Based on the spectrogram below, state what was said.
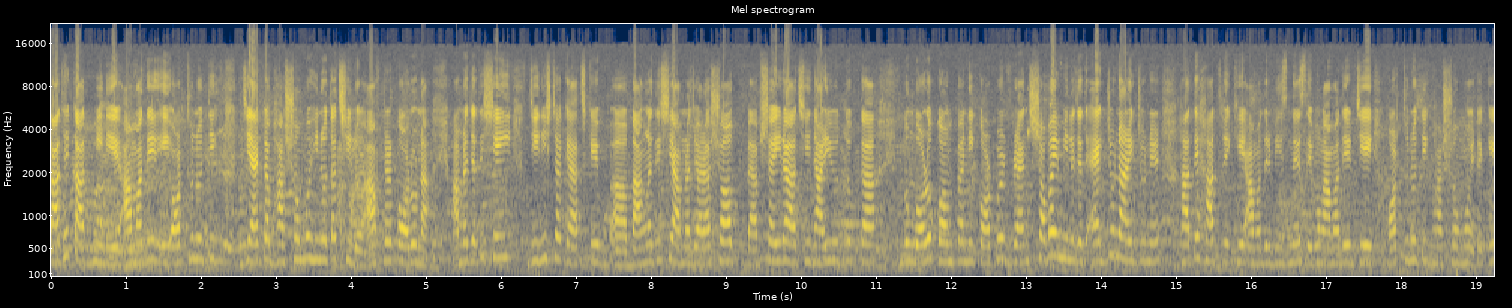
কাঁধে কাঁধ মিলিয়ে আমাদের এই অর্থনৈতিক যে একটা ভারসাম্যহীনতা ছিল আফটার করোনা আমরা যাতে সেই জিনিসটাকে আজকে বাংলাদেশে আমরা যারা সব ব্যবসায়ীরা আছি, নারী উদ্যোক্তা এবং বড় কোম্পানি কর্পোরেট ব্র্যান্ড সবাই মিলে যাতে একজন আরেকজনের হাতে হাত রেখে আমাদের বিজনেস এবং আমাদের যে অর্থনৈতিক ভারসাম্য এটাকে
